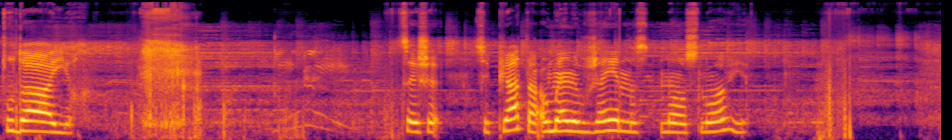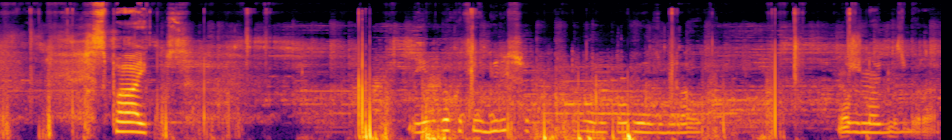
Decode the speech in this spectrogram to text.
Туди їх. Це ще це п'ята, а у мене вже є на, на основі. Спайкус. Я би хотів більше на кого я збирав. Може навіть не збирати.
